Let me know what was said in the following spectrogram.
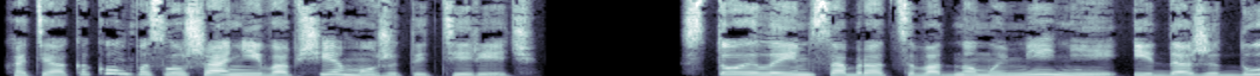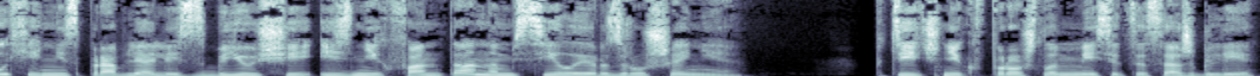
Хотя о каком послушании вообще может идти речь? Стоило им собраться в одном имении, и даже духи не справлялись с бьющей из них фонтаном силой разрушения. Птичник в прошлом месяце сожгли,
